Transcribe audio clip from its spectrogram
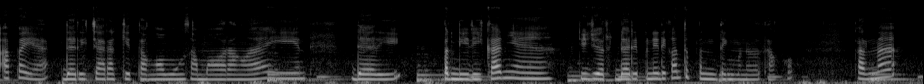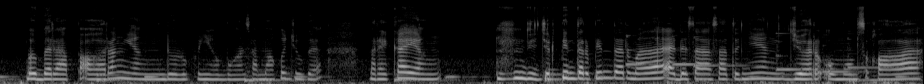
apa ya dari cara kita ngomong sama orang lain dari pendidikannya. Jujur dari pendidikan tuh penting menurut aku. Karena beberapa orang yang dulu punya hubungan sama aku juga mereka yang jujur pintar-pintar malah ada salah satunya yang juara umum sekolah.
